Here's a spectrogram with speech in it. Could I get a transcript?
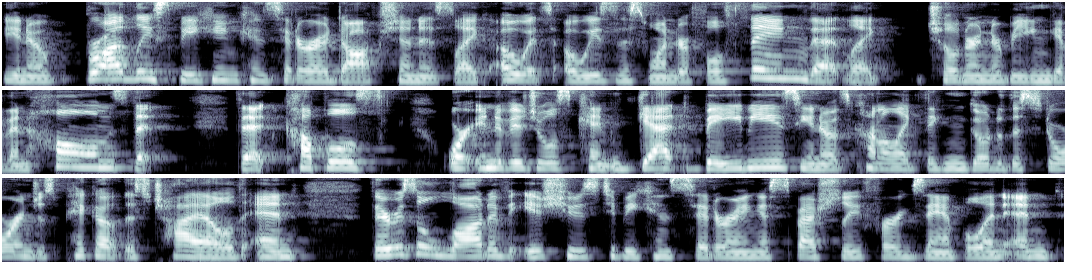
you know, broadly speaking, consider adoption as like, oh, it's always this wonderful thing that like children are being given homes, that that couples or individuals can get babies. You know, it's kind of like they can go to the store and just pick out this child. And there is a lot of issues to be considering, especially, for example, and and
